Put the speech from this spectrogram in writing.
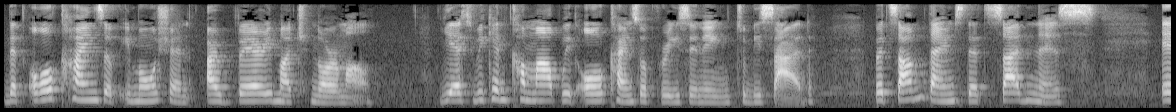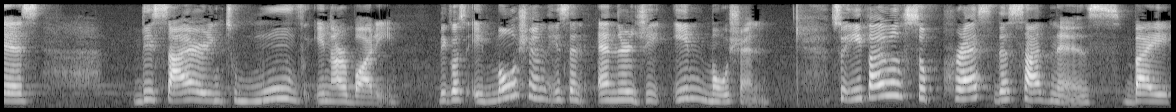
that all kinds of emotion are very much normal. Yes, we can come up with all kinds of reasoning to be sad but sometimes that sadness is desiring to move in our body because emotion is an energy in motion. So if I will suppress the sadness by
